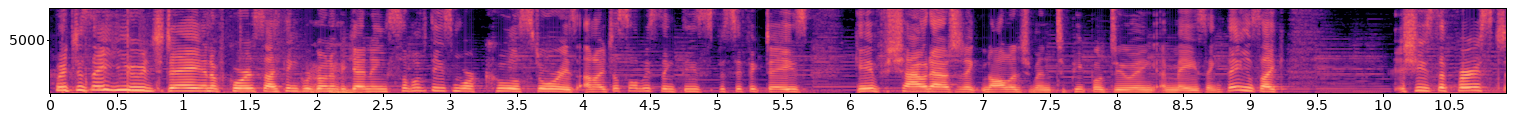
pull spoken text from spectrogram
Which is a huge day. And of course, I think we're going to be getting some of these more cool stories. And I just always think these specific days give shout out and acknowledgement to people doing amazing things. Like, she's the first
